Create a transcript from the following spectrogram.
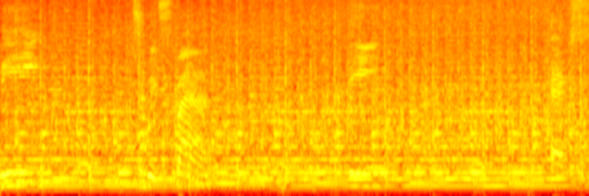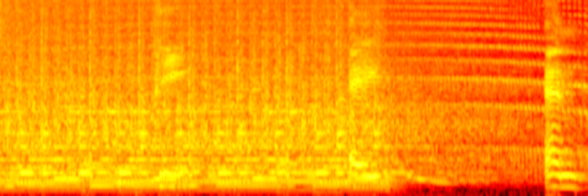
need to expand. E X P A N.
